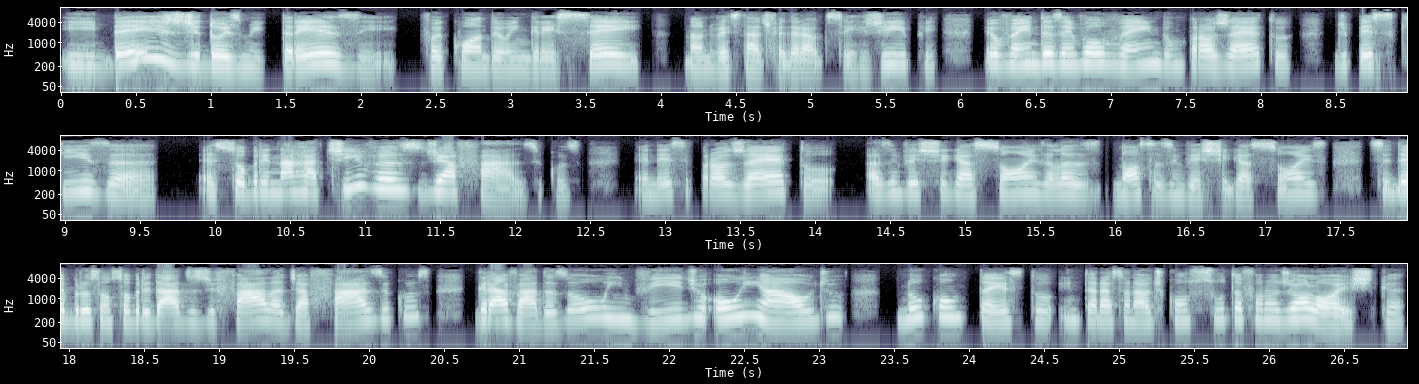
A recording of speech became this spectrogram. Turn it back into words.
E desde 2013, foi quando eu ingressei na Universidade Federal de Sergipe, eu venho desenvolvendo um projeto de pesquisa é, sobre narrativas de afásicos. É, nesse projeto, as investigações, elas, nossas investigações, se debruçam sobre dados de fala de afásicos, gravadas ou em vídeo ou em áudio, no contexto internacional de consulta fonodiológica.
